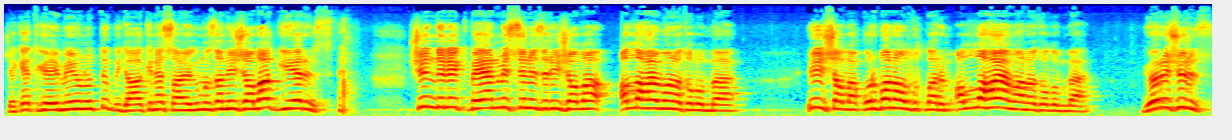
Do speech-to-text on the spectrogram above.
Ceket giymeyi unuttuk. Bir dahakine saygımızdan inşallah giyeriz. Şimdilik beğenmişsinizdir inşallah. Allah'a emanet olun be. İnşallah kurban olduklarım. Allah'a emanet olun be. Görüşürüz.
